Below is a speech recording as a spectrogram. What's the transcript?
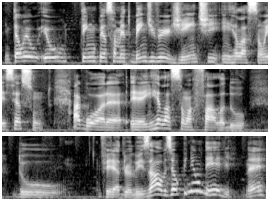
Então eu, eu tenho um pensamento bem divergente em relação a esse assunto. Agora, é, em relação à fala do, do vereador Luiz Alves, é a opinião dele, né?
